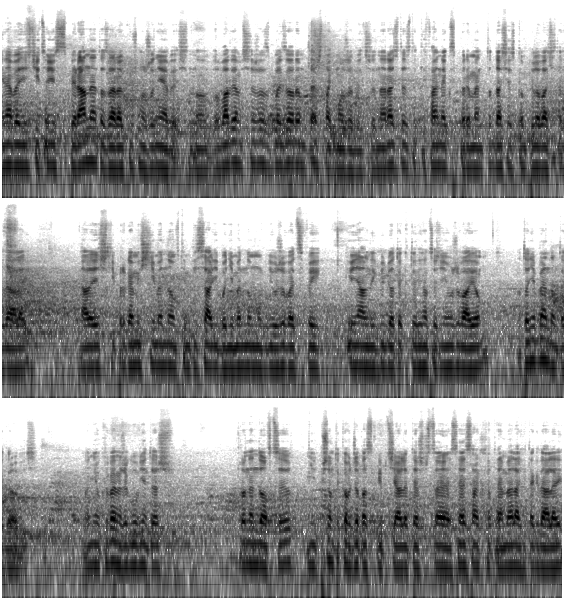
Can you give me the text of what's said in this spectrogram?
i nawet jeśli coś jest wspierane, to za rok już może nie być. No, obawiam się, że z Blazorem też tak może być, że na razie to jest taki fajny eksperyment, to da się skompilować i tak dalej. Ale jeśli programiści nie będą w tym pisali, bo nie będą mogli używać swoich genialnych bibliotek, których na co dzień używają, no to nie będą tego robić. No nie ukrywam, że głównie też frontendowcy nie piszą tylko w JavaScriptie, ale też w CSS-ach, HTML-ach i tak dalej.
